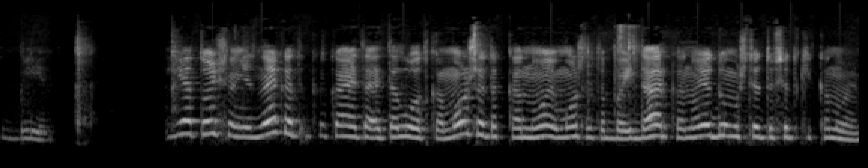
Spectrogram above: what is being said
Блин. Я точно не знаю, как- какая это эта лодка. Может, это каноэ, может, это байдарка, но я думаю, что это все-таки каноэ.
